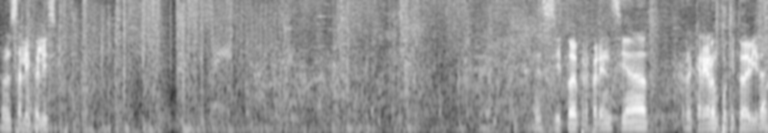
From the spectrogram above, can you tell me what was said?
¿Dónde el infeliz? Necesito de preferencia recargar un poquito de vida.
